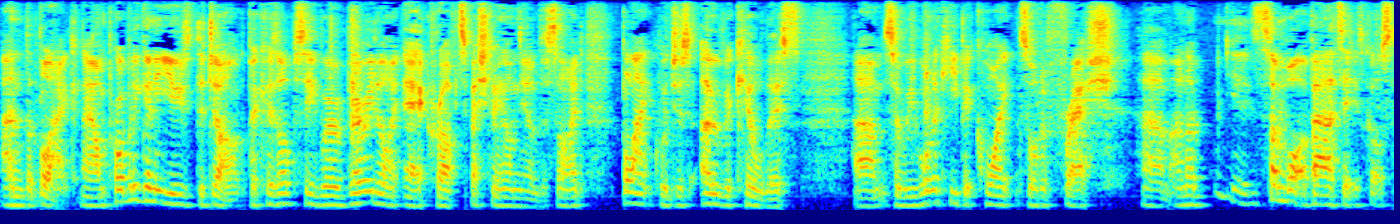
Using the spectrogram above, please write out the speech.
and the black. Now I'm probably going to use the dark because obviously we're a very light aircraft, especially on the underside. Black would just overkill this. Um, so we want to keep it quite sort of fresh um, and I, yeah, somewhat about it. It's got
